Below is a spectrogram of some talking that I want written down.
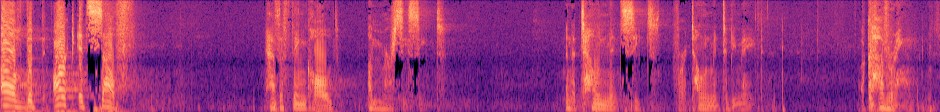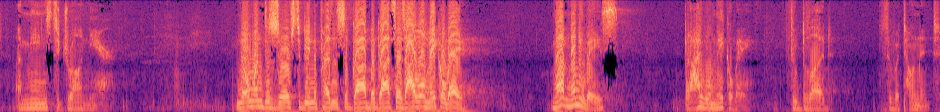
of the ark itself, has a thing called a mercy seat, an atonement seat for atonement to be made, a covering, a means to draw near. No one deserves to be in the presence of God, but God says, I will make a way. Not many ways, but I will make a way through blood, through atonement.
